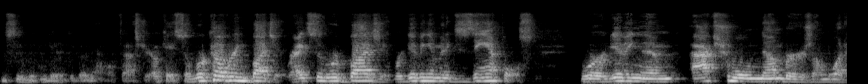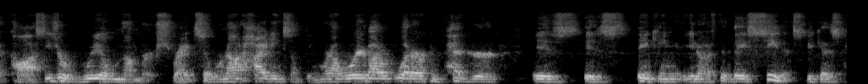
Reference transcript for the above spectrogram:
Let's see if we can get it to go down a little faster. Okay, so we're covering budget, right? So we're budget. We're giving them examples. We're giving them actual numbers on what it costs. These are real numbers, right? So we're not hiding something. We're not worried about what our competitor is is thinking. You know, if they see this, because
